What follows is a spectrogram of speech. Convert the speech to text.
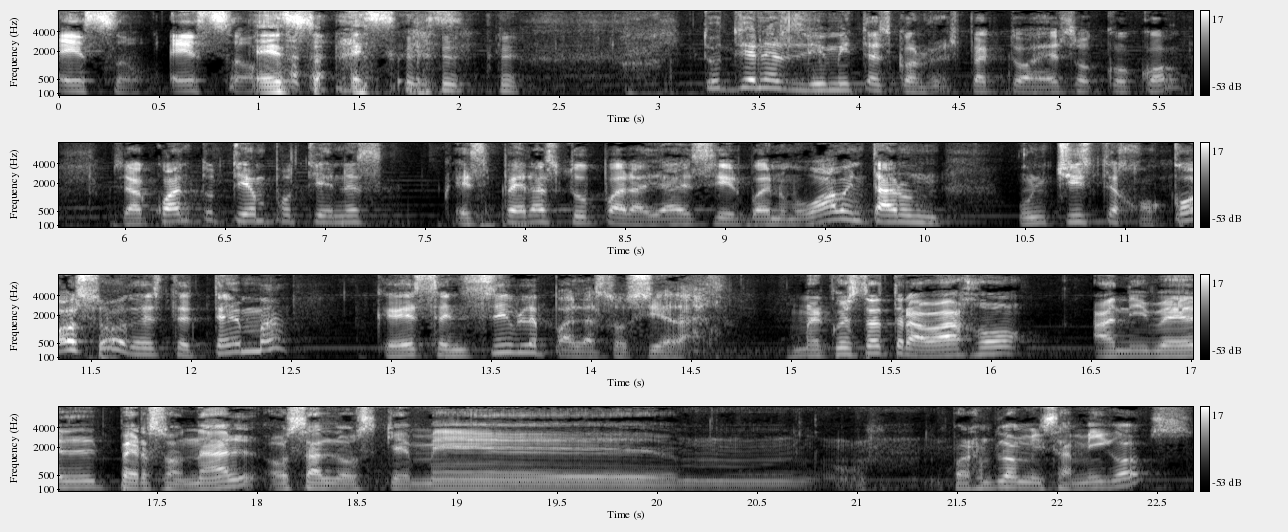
eso, eso. Eso, eso, eso. ¿Tú tienes límites con respecto a eso, Coco? O sea, ¿cuánto tiempo tienes, esperas tú para ya decir, bueno, me voy a aventar un, un chiste jocoso de este tema que es sensible para la sociedad? Me cuesta trabajo a nivel personal, o sea, los que me... mm, Por ejemplo, mis amigos,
